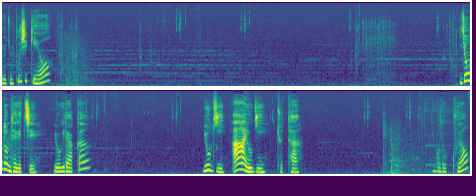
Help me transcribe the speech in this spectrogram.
이거 좀 부실게요. 이 정도면 되겠지. 여기다가 여기. 아, 여기. 좋다. 이거 놓고요.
